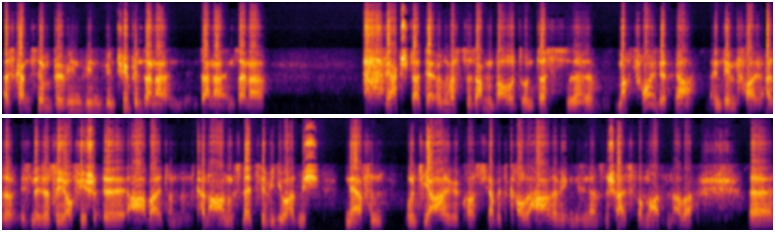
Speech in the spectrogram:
Das ist ganz simpel, wie ein, wie ein, wie ein Typ in seiner, in seiner, in seiner Werkstatt, der irgendwas zusammenbaut und das äh, macht Freude, ja, in dem Fall. Also ist natürlich auch viel äh, Arbeit und, keine Ahnung. Das letzte Video hat mich Nerven und Jahre gekostet. Ich habe jetzt graue Haare wegen diesen ganzen Scheißformaten, aber äh,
